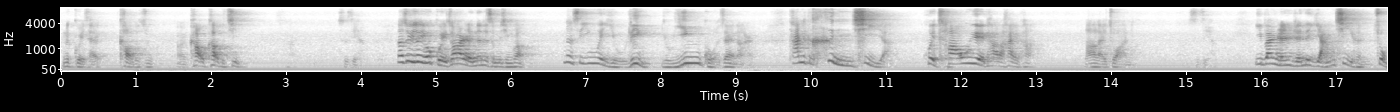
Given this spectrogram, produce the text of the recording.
那鬼才靠得住。啊，靠靠得近，是这样。那所以说有鬼抓人的那什么情况？那是因为有令有因果在那儿，他那个恨气呀，会超越他的害怕，然后来抓你，是这样。一般人人的阳气很重，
